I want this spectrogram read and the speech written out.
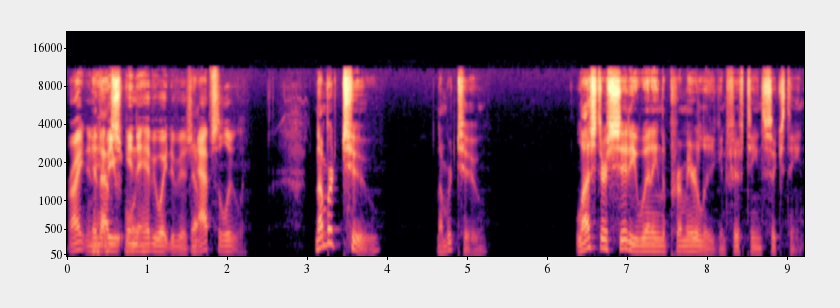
right? In, In the, heavy, in the heavyweight division, Yep. absolutely. number two, number two, Leicester City winning the Premier League in 15-16.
